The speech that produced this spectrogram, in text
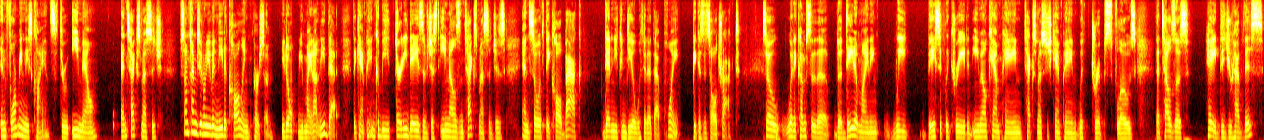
informing these clients through email and text message. Sometimes you don't even need a calling person. You don't you might not need that. The campaign could be 30 days of just emails and text messages. And so if they call back, then you can deal with it at that point because it's all tracked. So when it comes to the the data mining, we basically create an email campaign, text message campaign with drips, flows that tells us, "Hey, did you have this?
